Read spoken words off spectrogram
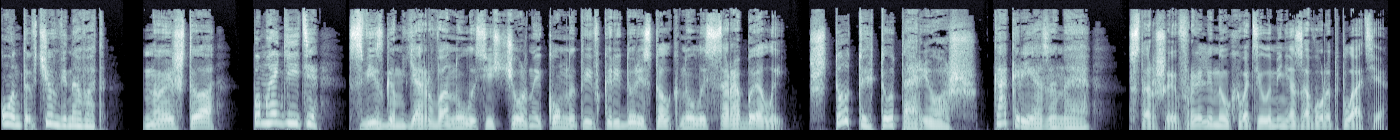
Он-то в чем виноват?» «Ну и что?» «Помогите!» С визгом я рванулась из черной комнаты и в коридоре столкнулась с Арабеллой. «Что ты тут орешь?» Как резаная». Старшая фрейлина ухватила меня за ворот платья.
